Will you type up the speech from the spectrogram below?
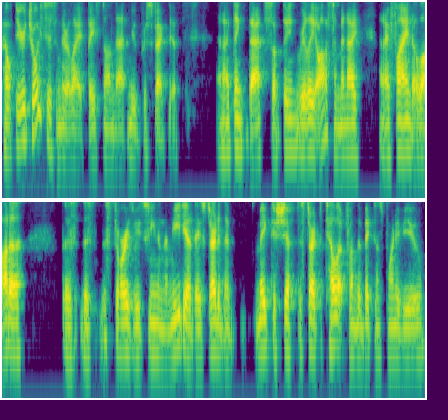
healthier choices in their life based on that new perspective. And I think that's something really awesome. And I and I find a lot of the, the, the stories we've seen in the media, they've started to make the shift to start to tell it from the victim's point of view,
